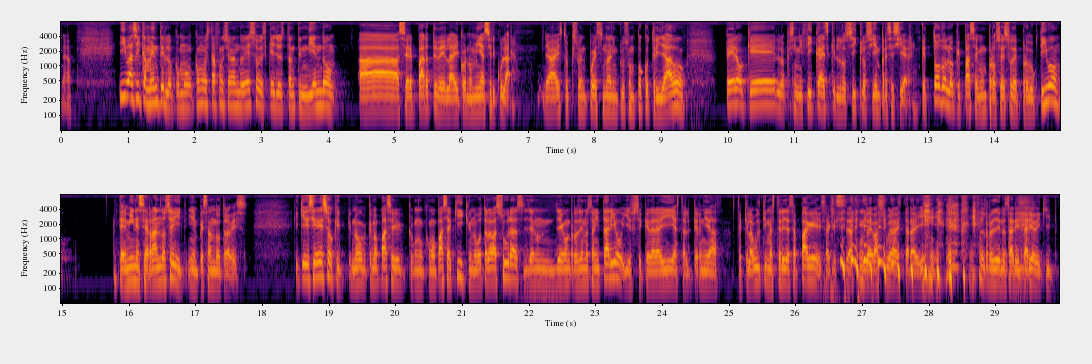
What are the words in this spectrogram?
¿ya? Y básicamente, lo, como, cómo está funcionando eso es que ellos están tendiendo a ser parte de la economía circular. Ya esto que suena, puede sonar incluso un poco trillado, pero que lo que significa es que los ciclos siempre se cierren, que todo lo que pasa en un proceso de productivo termine cerrándose y, empezando otra vez. ¿Qué quiere decir eso? Que, no, que no pase como, como pasa aquí, que uno bota la basura, llega un, llega un relleno sanitario y eso se quedará ahí hasta la eternidad. Hasta que la última estrella se apague, esa que esa funda de basura va a estar ahí, el relleno sanitario de Quito.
